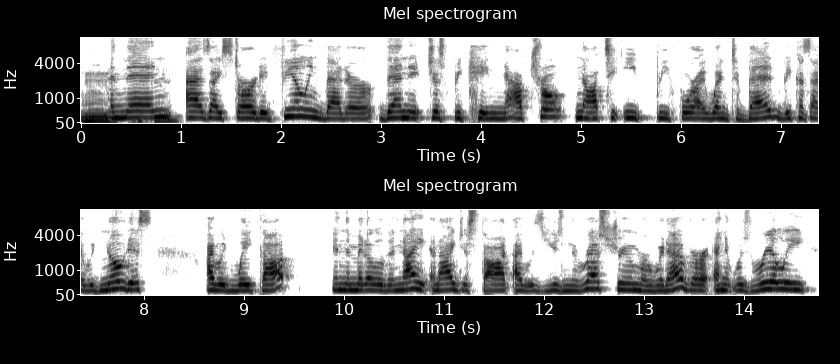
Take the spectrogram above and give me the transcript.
Mm, and then okay. as I started feeling better, then it just became natural not to eat before I went to bed because I would notice I would wake up in the middle of the night and I just thought I was using the restroom or whatever. And it was really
